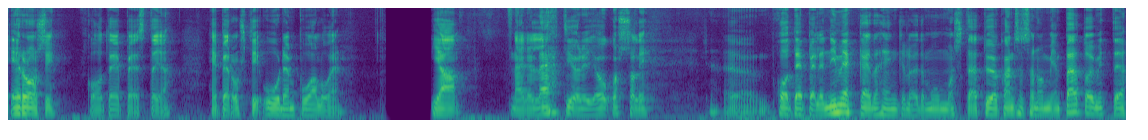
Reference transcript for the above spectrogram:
erosi KTPstä ja he perusti uuden puolueen. Ja näiden lähtiöiden joukossa oli KTPlle nimekkäitä henkilöitä, muun muassa tämä Työkansansanomien päätoimittaja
